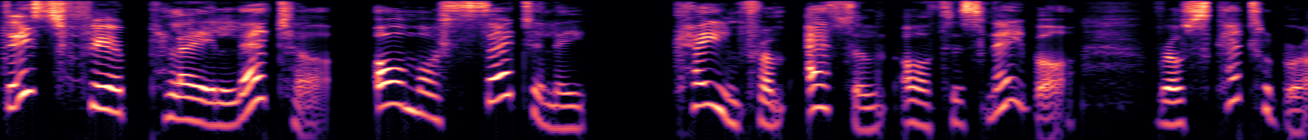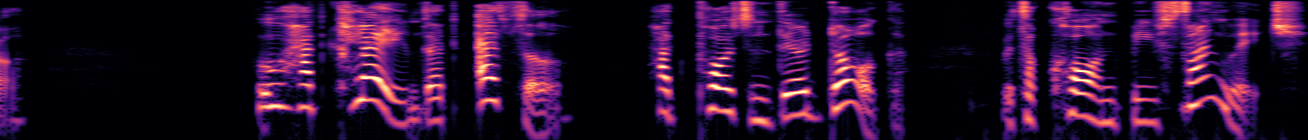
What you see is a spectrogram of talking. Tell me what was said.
This fair play letter almost certainly came from Ethel, Arthur's neighbour, Rose Kettleborough, who had claimed that Ethel had poisoned their dog with a corned beef sandwich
